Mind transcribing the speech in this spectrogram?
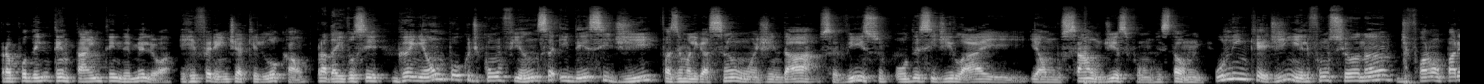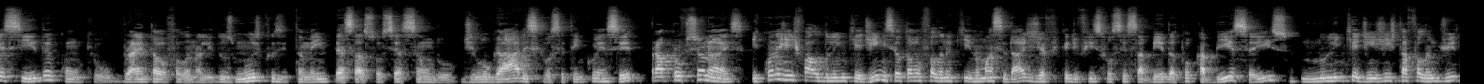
para poder tentar entender melhor e referente àquele local, para daí você ganhar um pouco de confiança e decidir fazer uma ligação, agendar o serviço ou decidir ir lá e, e almoçar um dia se for um restaurante. O LinkedIn ele funciona de forma parecida com o que o Brian estava falando ali dos músicos e também dessa associação do, de lugares que você tem que conhecer para profissionais. E quando a gente fala do LinkedIn, se eu estava falando que numa cidade já fica difícil você saber da tua cabeça isso, no LinkedIn a gente está falando de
